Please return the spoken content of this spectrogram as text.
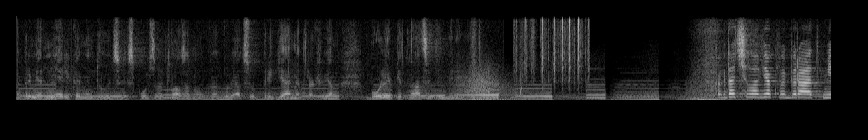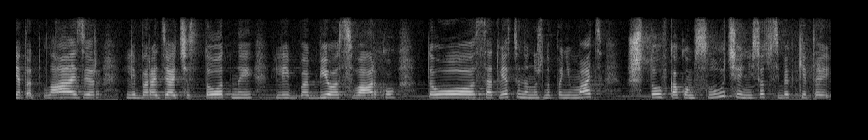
Например, не рекомендуется использовать лазерную коагуляцию при диаметрах вен более 15 мм. Когда человек выбирает метод лазер, либо радиочастотный, либо биосварку, то, соответственно, нужно понимать, что в каком случае несет в себе какие-то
